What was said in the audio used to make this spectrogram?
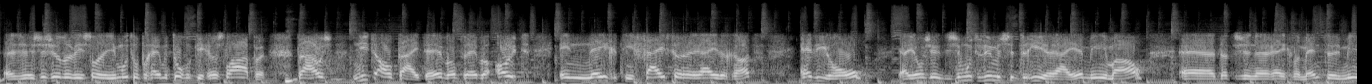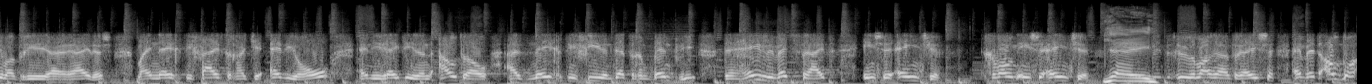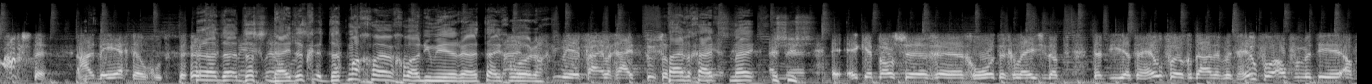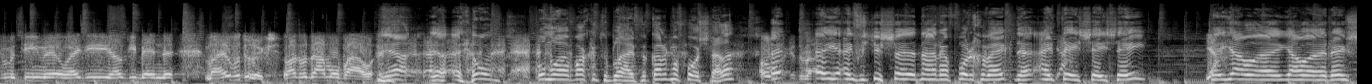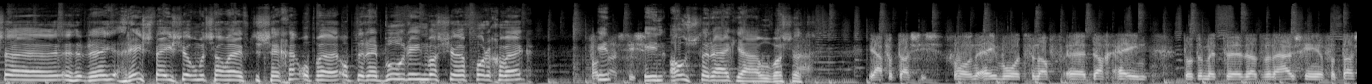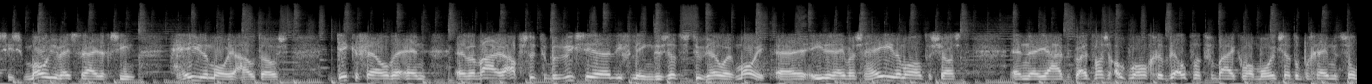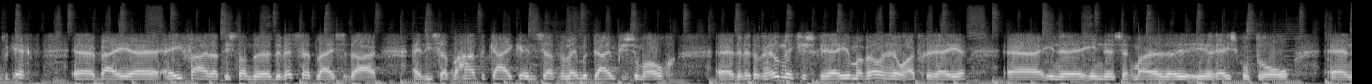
ze, ze, zullen wisselen. Je moet op een gegeven moment toch een keer gaan slapen. Trouwens, niet altijd, hè, want we hebben ooit in 1950 een rijder gehad. Eddie Hall. Ja jongens, ze moeten nu met z'n drieën rijden, minimaal. Uh, dat is een reglement, minimaal drie rijders. Maar in 1950 had je Eddie Hall en die reed in een auto uit 1934, een Bentley, de hele wedstrijd in zijn eentje. Gewoon in zijn eentje. Jee. 20 uur lang aan het racen. En werd ook nog achtste. Nou, dat ben je echt heel goed. Uh, dat, nee, dat, dat mag uh, gewoon niet meer uh, tegenwoordig. Nee, mag niet meer. Veiligheid. Toestand Veiligheid, nee, precies. En, ik heb wel eens gehoord en gelezen dat, dat hij dat heel veel gedaan heeft met heel veel affirmatieve, hoe heet die, hoe die bende. Maar heel veel drugs. Laten we daar maar ophouden. Ja, ja om, om wakker te blijven. Kan ik me voorstellen. Om wakker te blijven. eventjes naar vorige week, de ITCC. Ja. Uh, jouw uh, jouw race, uh, racefeestje, om het zo maar even te zeggen. Op, op de Red Bull Ring was je vorige week. Fantastisch. In, in Oostenrijk, ja, hoe was het? Ja. ja fantastisch. Gewoon één woord vanaf dag één tot en met dat we naar huis gingen. Fantastisch. Mooie wedstrijden gezien. Hele mooie auto's dikke velden. En uh, we waren absoluut de publiekslieveling. Dus dat is natuurlijk heel erg mooi. Iedereen was helemaal enthousiast. En uh, ja, het, het, was ook wel geweld wat voorbij kwam. Mooi. Ik zat op een gegeven moment stond ik echt bij Eva. Dat is dan de, de wedstrijdlijster daar. En die zat me aan te kijken. En die zat alleen maar duimpjes omhoog. er werd ook heel netjes gereden. Maar wel heel hard gereden. in, de, in de, zeg maar, in racecontrol. En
